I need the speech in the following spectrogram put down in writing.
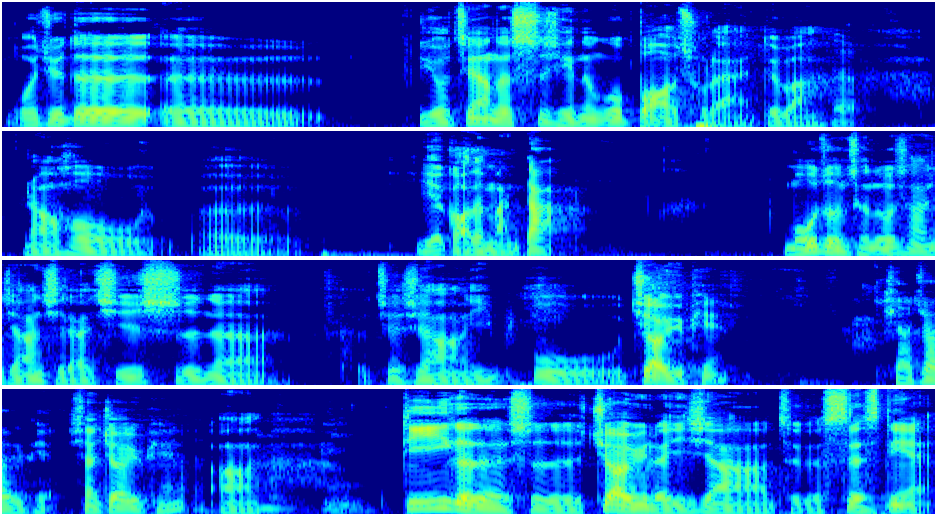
我觉得呃，有这样的事情能够爆出来，对吧？然后呃，也搞得蛮大。某种程度上讲起来，其实呢。就像一部教育片，像教育片，像教育片啊。第一个呢是教育了一下这个四 S 店，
